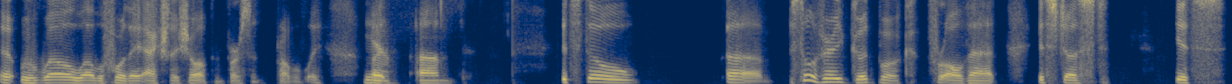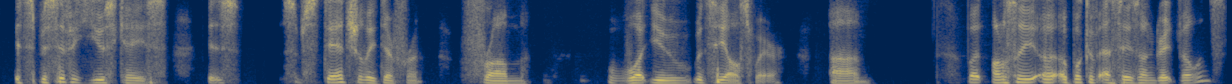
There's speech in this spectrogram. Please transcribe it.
it, well, well before they actually show up in person, probably. Yeah. But um, it's still uh, still a very good book for all that. It's just its its specific use case is substantially different from what you would see elsewhere. Um, but honestly, a, a book of essays on great villains,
